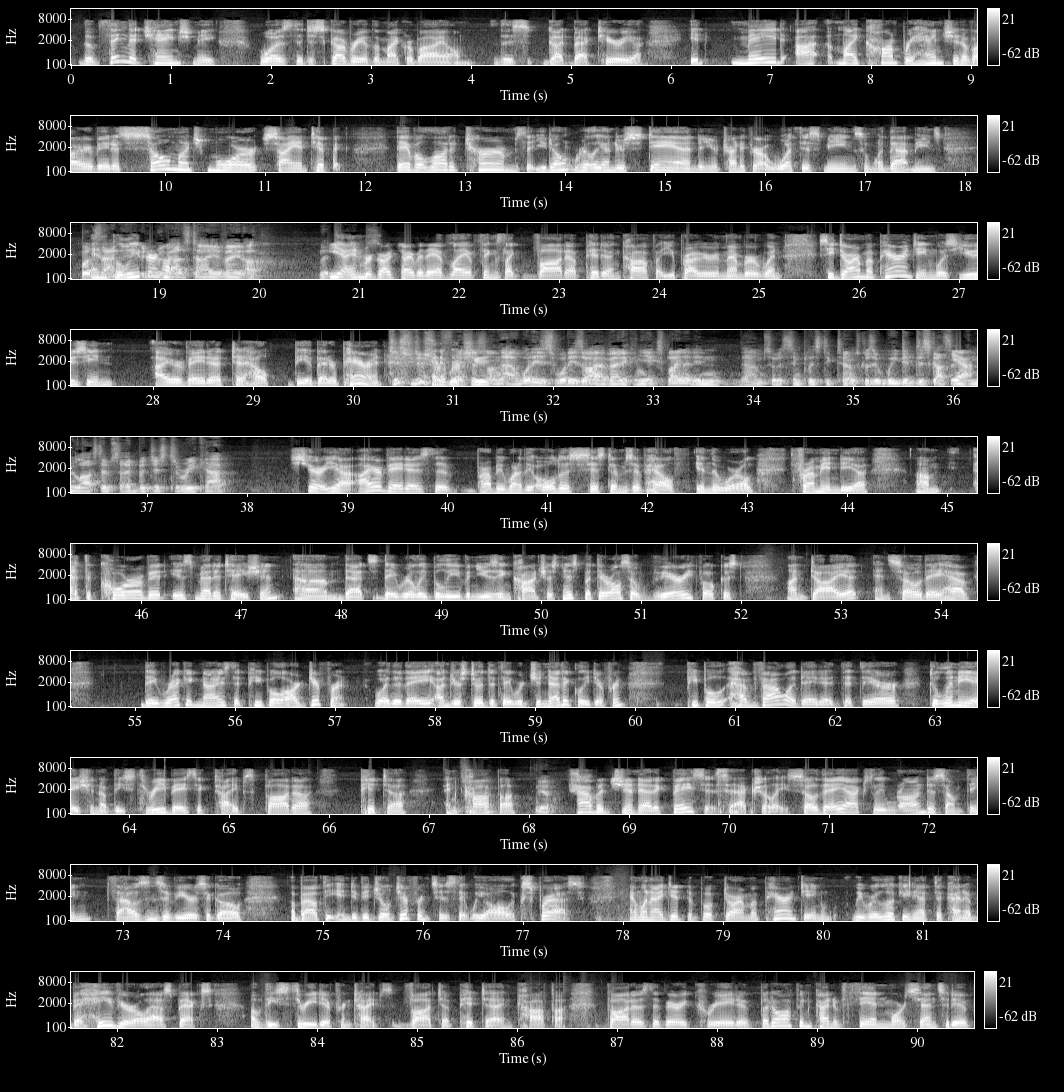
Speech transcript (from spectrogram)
the thing that changed me was the discovery of the microbiome, this gut bacteria. It made uh, my comprehension of Ayurveda so much more scientific. They have a lot of terms that you don't really understand, and you're trying to figure out what this means and what that means. What's and that believe in regards not, to Ayurveda? Yeah, in regards to Ayurveda, they have, they have things like Vata, Pitta, and Kapha. You probably remember when, see, Dharma Parenting was using Ayurveda to help be a better parent. Just, just refresh us on that. What is what is Ayurveda? Can you explain it in um, sort of simplistic terms? Because we did discuss it yeah. in the last episode, but just to recap. Sure, yeah. Ayurveda is the probably one of the oldest systems of health in the world from India. Um, at the core of it is meditation. Um, that's they really believe in using consciousness, but they're also very focused on diet, and so they have they recognize that people are different. Whether they understood that they were genetically different, people have validated that their delineation of these three basic types, Vata, Pitta, and Kapha yep. have a genetic basis, actually. So they actually were onto something thousands of years ago about the individual differences that we all express. And when I did the book Dharma Parenting, we were looking at the kind of behavioral aspects of these three different types Vata, Pitta, and Kapha. Vata is the very creative, but often kind of thin, more sensitive.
